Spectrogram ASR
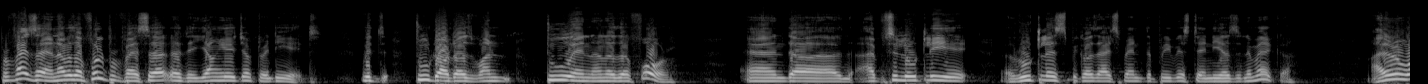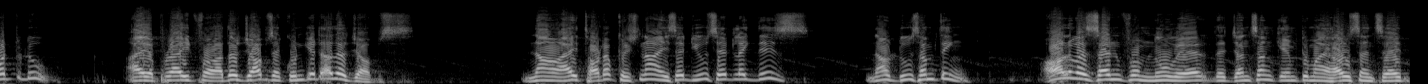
professor. And I was a full professor at a young age of 28 with two daughters, one two and another four. And uh, absolutely rootless because I spent the previous 10 years in America. I don't know what to do. I applied for other jobs, I couldn't get other jobs. Now I thought of Krishna, I said, You said like this, now do something. All of a sudden, from nowhere, the Jansangh came to my house and said,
